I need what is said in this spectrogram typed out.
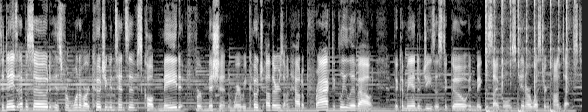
Today's episode is from one of our coaching intensives called Made for Mission, where we coach others on how to practically live out the command of Jesus to go and make disciples in our Western context.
